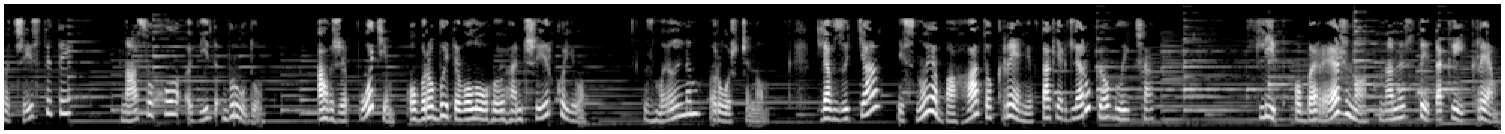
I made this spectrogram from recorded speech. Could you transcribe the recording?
почистити насухо від бруду, а вже потім обробити вологою ганчіркою з мильним розчином. Для взуття існує багато кремів, так як для рук і обличчя. Слід обережно нанести такий крем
